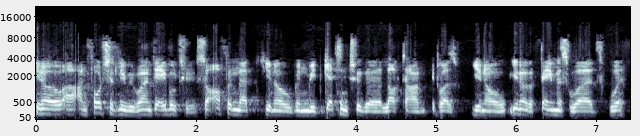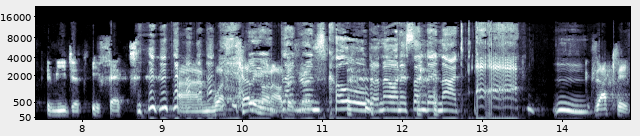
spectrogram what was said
you know, uh, unfortunately, we weren't able to. So often that, you know, when we'd get into the lockdown, it was, you know, you know, the famous words with immediate effect um, was telling on our blood business. runs cold, I know, on a Sunday night. mm. Exactly.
